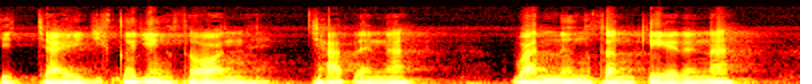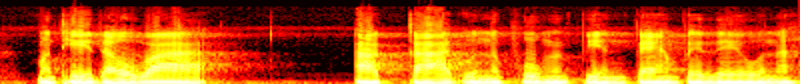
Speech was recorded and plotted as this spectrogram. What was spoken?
จิตใจก็ยิ่งสอนชัดเลยนะ วันหนึ่งสังเกตเลยนะบางทีเราว่าอากาศอุณหภูมิมันเปลี่ยนแปลงไปเร็วนะ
